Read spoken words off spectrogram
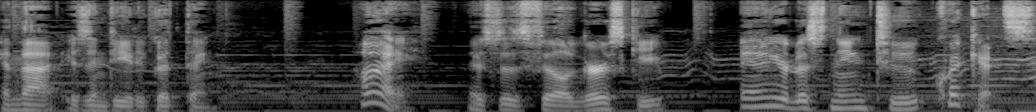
and that is indeed a good thing. Hi, this is Phil Gurski, and you're listening to Quick Hits.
